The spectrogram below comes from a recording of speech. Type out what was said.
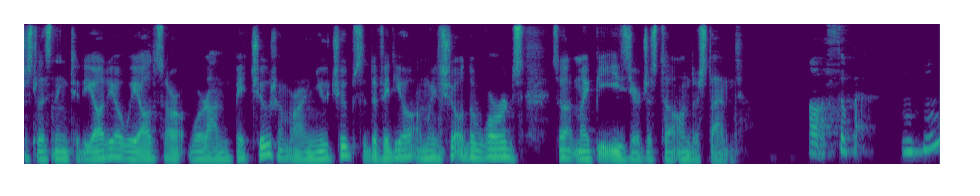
just listening to the audio, we also are, we're on BitChute and we're on YouTube, so the video, and we'll show the words, so it might be easier just to understand. O, super. Mhm.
